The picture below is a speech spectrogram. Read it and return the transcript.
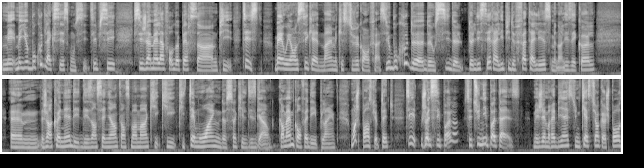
Mais il y a beaucoup de laxisme aussi. tu sais, Puis c'est jamais la faute de personne. Puis tu sais, ben oui, on le sait qu'elle est de même. Mais qu'est-ce que tu veux qu'on fasse? Il y a beaucoup de, de aussi de, de laisser aller puis de fatalisme dans les écoles. Euh, J'en connais des, des enseignantes en ce moment qui, qui, qui témoignent de ça, qui le disent, garde, quand même qu'on fait des plaintes. Moi, je pense que peut-être, tu sais, je le sais pas, là, c'est une hypothèse, mais j'aimerais bien, c'est une question que je pose,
